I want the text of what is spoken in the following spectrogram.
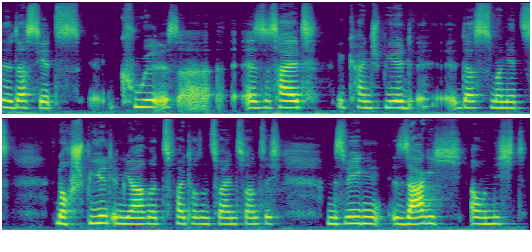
äh, das jetzt äh, cool ist. Äh, Es ist halt kein Spiel, äh, das man jetzt noch spielt im Jahre 2022 und deswegen sage ich auch nicht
